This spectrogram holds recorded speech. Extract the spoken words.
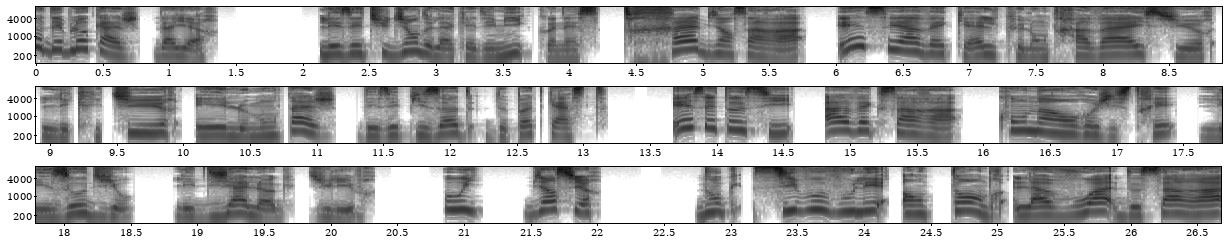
le déblocage d'ailleurs. Les étudiants de l'Académie connaissent très bien Sarah et c'est avec elle que l'on travaille sur l'écriture et le montage des épisodes de podcast. Et c'est aussi avec Sarah qu'on a enregistré les audios, les dialogues du livre. Oui, bien sûr. Donc, si vous voulez entendre la voix de Sarah,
